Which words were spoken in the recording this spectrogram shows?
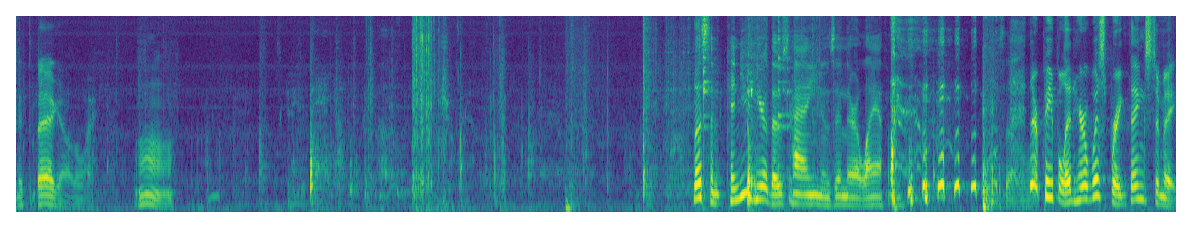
Get the bag out of the way. Oh. Listen, can you hear those hyenas in there laughing? So, There are people in here whispering things to me.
